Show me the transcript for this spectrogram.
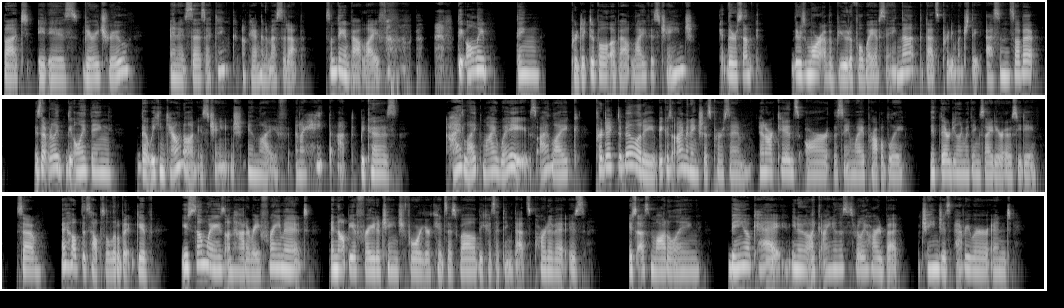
but it is very true. And it says, I think, okay, I'm going to mess it up. Something about life. the only thing predictable about life is change. There's some there's more of a beautiful way of saying that, but that's pretty much the essence of it. Is that really the only thing that we can count on is change in life? And I hate that because I like my ways. I like predictability because I'm an anxious person, and our kids are the same way, probably, if they're dealing with anxiety or OCD. So I hope this helps a little bit, give you some ways on how to reframe it and not be afraid of change for your kids as well, because I think that's part of it is it's us modeling being okay. You know, like I know this is really hard, but change is everywhere. And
